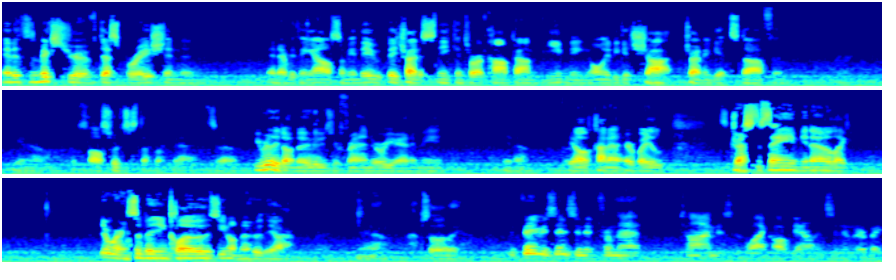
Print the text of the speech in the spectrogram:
and it's a mixture of desperation and and everything else. I mean, they they try to sneak into our compound in the evening only to get shot trying to get stuff, and you know, it's all sorts of stuff like that. So you really don't know who's your friend or your enemy. You know, they all kind of everybody dressed the same. You know, like they're wearing civilian clothes. You don't know who they are. Yeah, absolutely. The famous incident from that time is the Black Hawk Down incident. Everybody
